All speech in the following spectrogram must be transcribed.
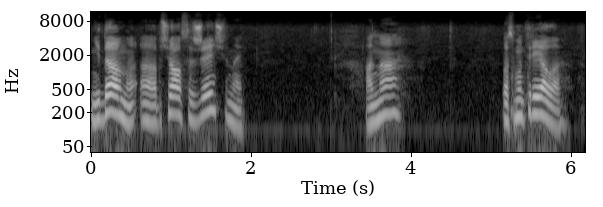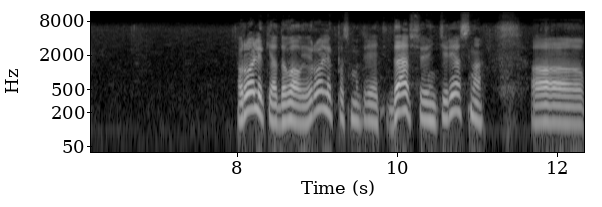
Недавно а, общался с женщиной. Она посмотрела ролик, я давал ей ролик посмотреть. Да, все интересно. А,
